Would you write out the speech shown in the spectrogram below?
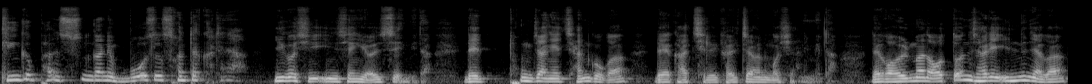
긴급한 순간에 무엇을 선택하느냐. 이것이 인생의 열쇠입니다. 내 통장의 잔고가 내 가치를 결정하는 것이 아닙니다. 내가 얼마나 어떤 자리에 있느냐가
